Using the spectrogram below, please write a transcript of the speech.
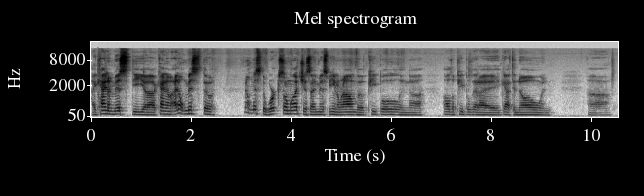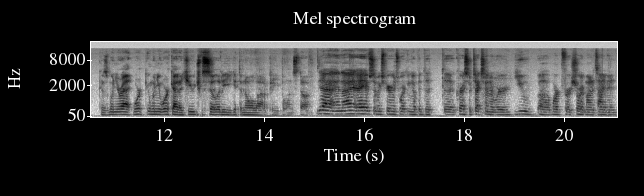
I kind of miss the uh, kind of. I don't miss the, I don't miss the work so much as I miss being around the people and uh, all the people that I got to know and. Because when you're at work, when you work at a huge facility, you get to know a lot of people and stuff. Yeah, and I, I have some experience working up at the, the Chrysler Tech Center where you uh, worked for a short amount of time, and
